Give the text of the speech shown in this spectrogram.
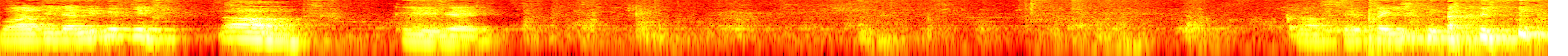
ਬਾਲਟੀ ਲੈਂਦੀ ਵੀਰ ਜੀ? ਆਹ। ਠੀਕ ਹੈ ਜੀ। ਕਾਸੇ ਪਈ ਜਾਂਦਾ ਜੀ।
